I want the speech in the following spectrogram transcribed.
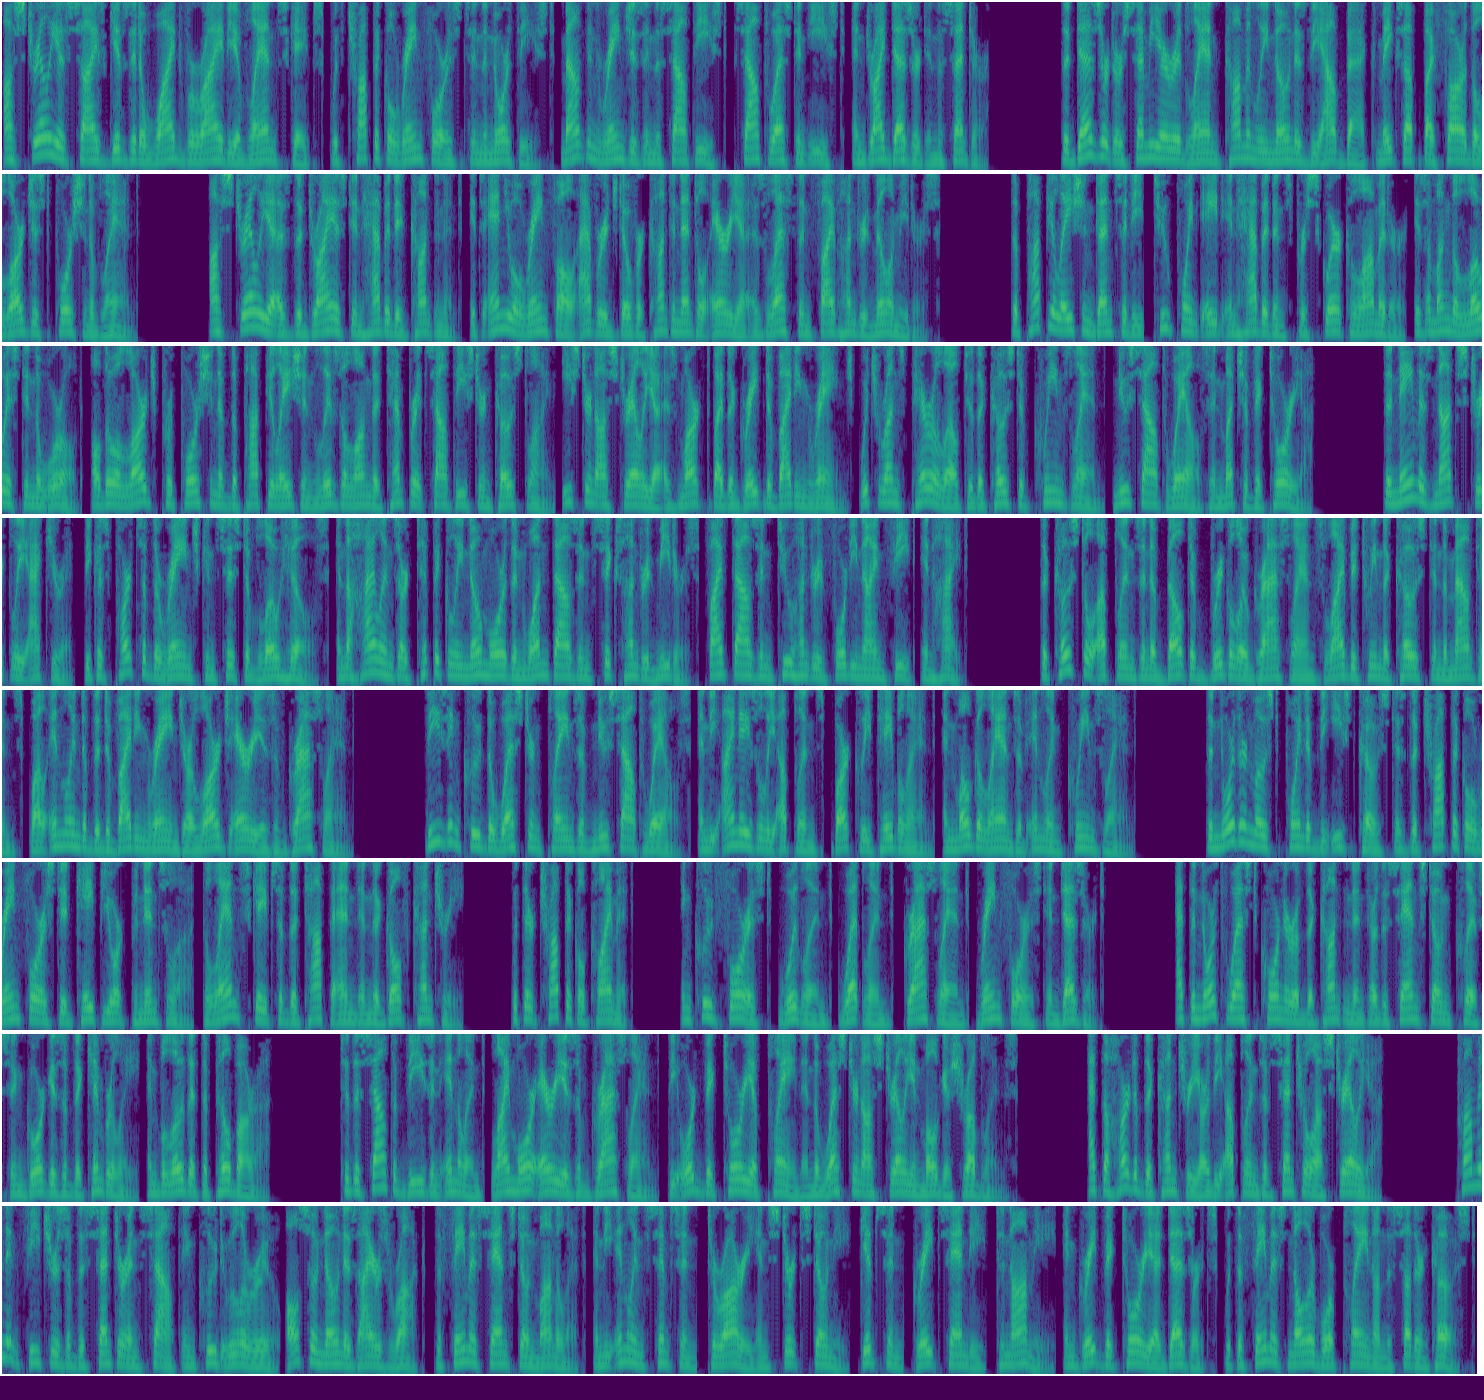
Australia's size gives it a wide variety of landscapes, with tropical rainforests in the northeast, mountain ranges in the southeast, southwest and east, and dry desert in the centre. The desert or semi-arid land commonly known as the outback makes up by far the largest portion of land. Australia is the driest inhabited continent, its annual rainfall averaged over continental area is less than 500 mm. The population density, 2.8 inhabitants per square kilometre, is among the lowest in the world, although a large proportion of the population lives along the temperate southeastern coastline. Eastern Australia is marked by the Great Dividing Range, which runs parallel to the coast of Queensland, New South Wales and much of Victoria. The name is not strictly accurate, because parts of the range consist of low hills, and the highlands are typically no more than 1,600 metres feet in height. The coastal uplands and a belt of brigalow grasslands lie between the coast and the mountains, while inland of the dividing range are large areas of grassland. These include the western plains of New South Wales, and the Einasleigh uplands, Barkly tableland, and Mulga lands of inland Queensland. The northernmost point of the east coast is the tropical rainforested Cape York Peninsula, the landscapes of the top end and the Gulf country—with their tropical climate, include forest, woodland, wetland, grassland, rainforest and desert. At the northwest corner of the continent are the sandstone cliffs and gorges of the Kimberley, and below that the Pilbara. To the south of these and inland, lie more areas of grassland, the Ord Victoria Plain and the Western Australian mulga shrublands. At the heart of the country are the uplands of Central Australia. Prominent features of the center and south include Uluru also known as Ayers Rock, the famous sandstone monolith, and the inland Simpson, Tirari and Sturt Stony, Gibson, Great Sandy, Tanami, and Great Victoria deserts, with the famous Nullarbor Plain on the southern coast.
